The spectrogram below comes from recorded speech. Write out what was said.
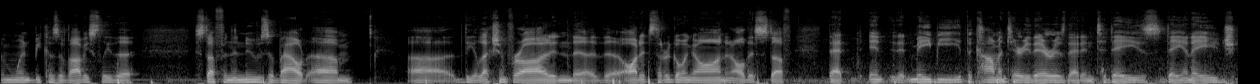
and when because of obviously the stuff in the news about um, uh, the election fraud and the the audits that are going on and all this stuff. That in, that maybe the commentary there is that in today's day and age,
